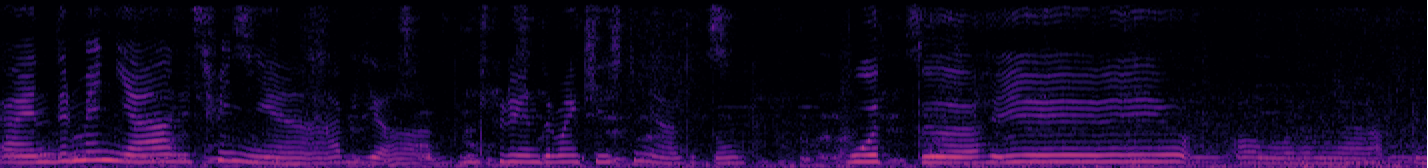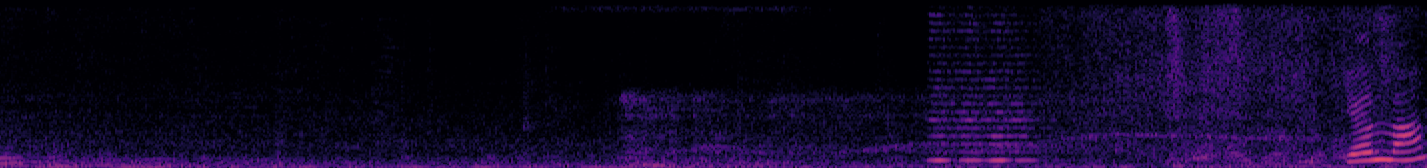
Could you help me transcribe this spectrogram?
Ya Enderman ya lütfen ya abi ya. Bir sürü Enderman kestim ya artık. Doğum. What the hell? Allah'ım ya Rabbim. Gel lan.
